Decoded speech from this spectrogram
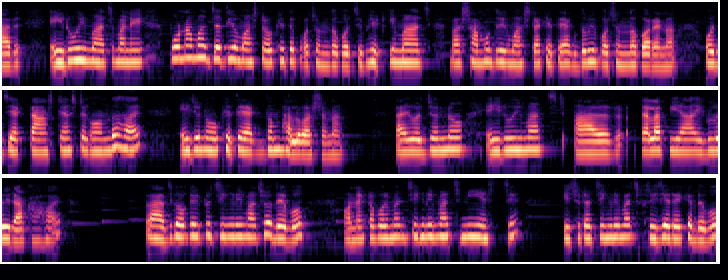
আর এই রুই মাছ মানে পোনা মাছ জাতীয় মাছটাও খেতে পছন্দ করছে। ভেটকি মাছ বা সামুদ্রিক মাছটা খেতে একদমই পছন্দ করে না। ওর যে একটা আঁশটে আঁশটে গন্ধ হয়, এই জন্য ও খেতে একদম ভালোবাসে না। তাই ওর জন্য এই রুই মাছ আর তেলাপিয়া এগুলোই রাখা হয়। তো আজকে ওকে একটু চিংড়ি মাছও দেবো। অনেকটা পরিমাণ চিংড়ি মাছ নিয়ে এসছে। কিছুটা চিংড়ি মাছ ফ্রিজে রেখে দেবো।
